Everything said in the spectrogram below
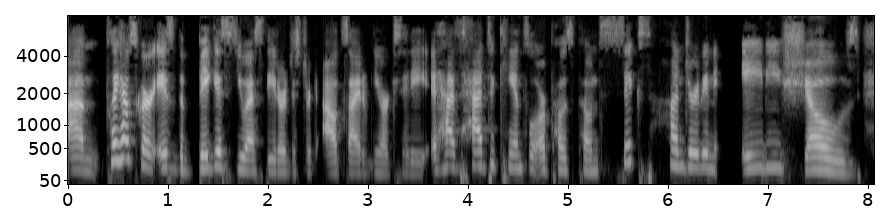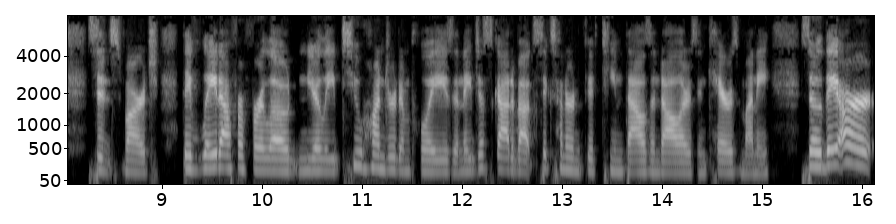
Um, Playhouse Square is the biggest U.S. theater district outside of New York City. It has had to cancel or postpone 680 shows since March. They've laid off or furloughed nearly 200 employees, and they just got about $615,000 in CARES money. So they are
